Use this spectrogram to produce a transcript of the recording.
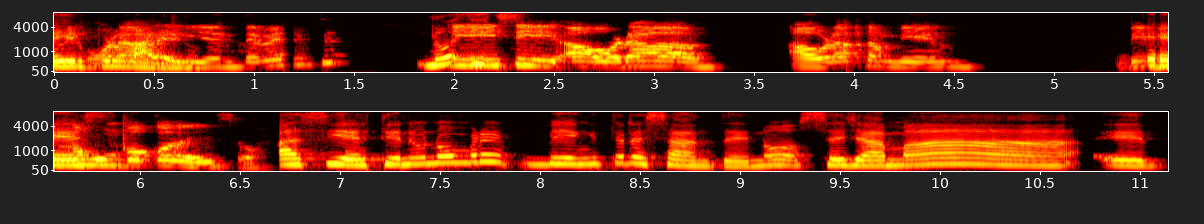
mejorar, evidentemente. y, sí, ahora ahora también vivimos un poco de eso. Así es, tiene un nombre bien interesante, ¿no? Se llama eh,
